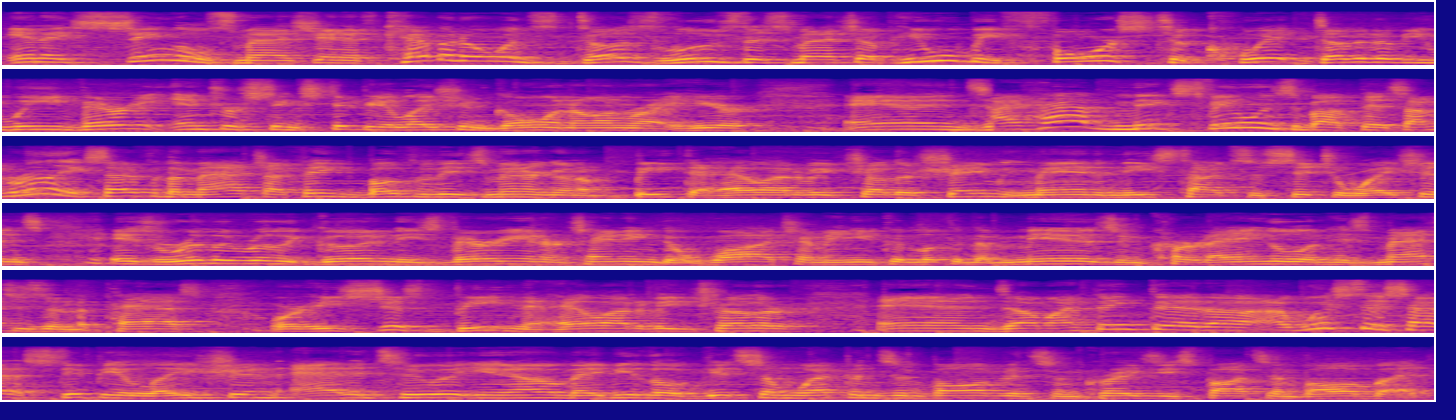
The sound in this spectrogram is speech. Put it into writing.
in a singles match, and if Kevin Owens does lose this matchup, he will be forced to quit WWE. Very interesting stipulation going on right here, and I have mixed feelings about this. I'm really excited for the match. I think both of these men are going to beat the hell out of each other. Shane McMahon in these types of situations is really, really good, and he's very entertaining to watch. I mean, you could look at The Miz and Kurt Angle and his matches in the past where he's just beating the hell out of each other, and um, I think that uh, I wish this had a stipulation added to it. You know, maybe they'll get some weapons involved and some crazy spots involved, but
